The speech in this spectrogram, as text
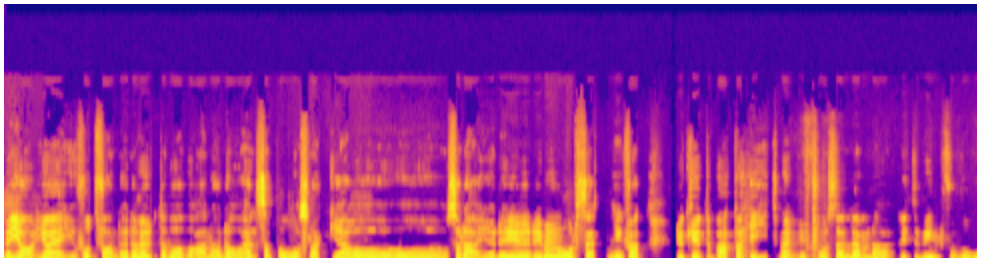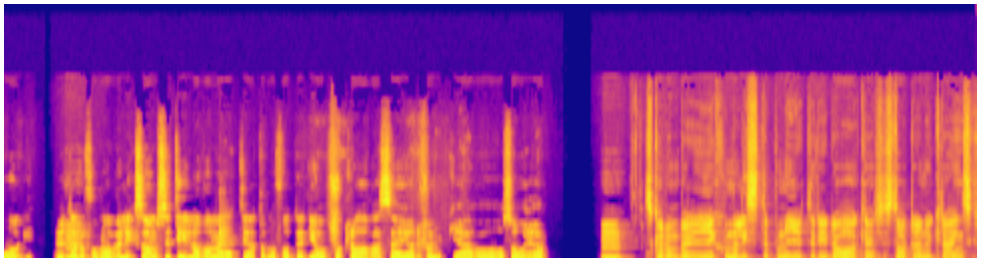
Men jag, jag är ju fortfarande där ute var varannan dag och hälsar på och snackar och, och sådär. Det är, det är min mm. målsättning. För att Du kan ju inte bara ta hit människor och sen lämna lite vind för våg. Utan mm. då får man väl liksom se till att vara med till att de har fått ett jobb och klara sig och det funkar och, och så ja. Mm. Ska de bli journalister på nyheter idag? Kanske starta en ukrainsk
